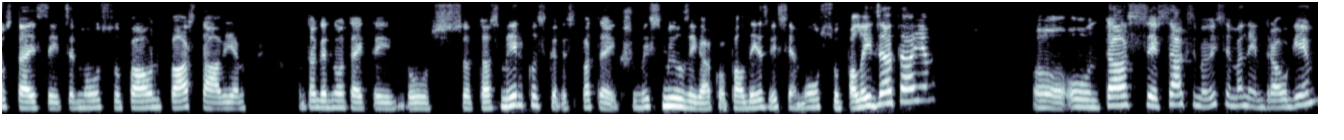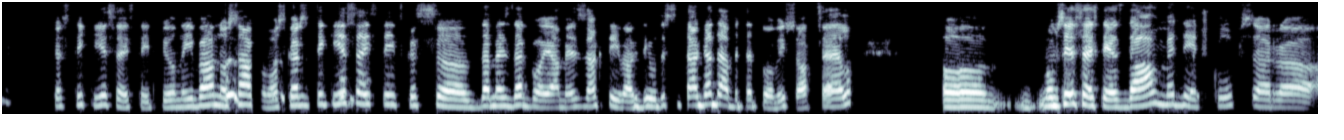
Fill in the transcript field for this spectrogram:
uztaisīts ar mūsu faunas pārstāvjiem. Un tagad noteikti būs tas mirklis, kad es pateikšu vismilzīgāko paldies visiem mūsu palīdzētājiem. Un tas ir, sāksim ar visiem maniem draugiem, kas tika iesaistīti pilnībā. No sākuma Oskars tika iesaistīts, kas da, mēs darbojāmies aktīvāk 20. gadā, bet tad to visu atcēla. Uh, mums iesaistījās dāmas mednieku klubs ar uh,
